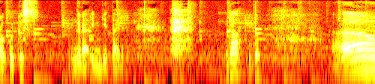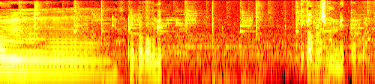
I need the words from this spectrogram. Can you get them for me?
Roh Kudus gerakin kita gitu. Udahlah gitu um, udah berapa menit? 13 menit baruan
